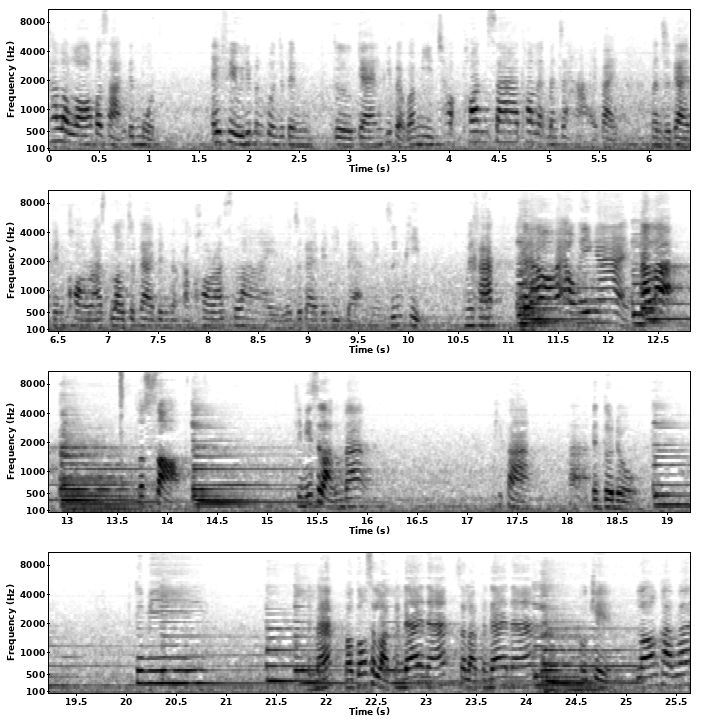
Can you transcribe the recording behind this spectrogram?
ถ้าเราร้องประสานกันหมดไอ้ฟิลที่มันควรจะเป็นเกิร์ลแก๊งที่แบบว่ามีท่อนซ่าท่อนอะไรมันจะหายไป มันจะกลายเป็นคอรัส เราจะกลายเป็นแบบคอรัสไลน์เราจะกลายเป็นอีกแบบหนึ่งซึ่งผิดไหมคะแล้วเอาให้เอาง่ายๆเอาล่ะทดสอบ ทีนี้สลับกันบ้าง พี่ฟางเป็นตัวโดตัวมีเห็นไหมเราต้องสลับกันได้นะ สลับกันได้นะ โอเค ร้องคำว่า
